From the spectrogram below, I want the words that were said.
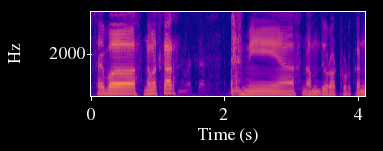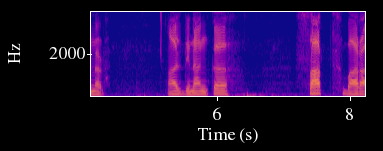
साहेब नमस्कार. नमस्कार. मी नामदेव राठोड कन्नड. आज दिनांक सात बारा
